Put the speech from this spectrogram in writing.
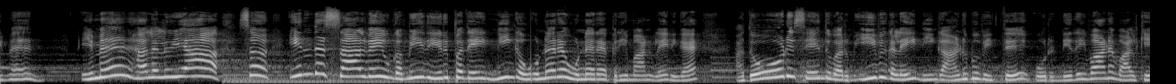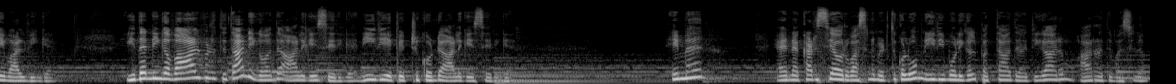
இமேன் இமேன் ஹalleluya சோ இந்த சால்வை உங்க மீது இருப்பதை நீங்க உணர உணர பிரியமானங்களே நீங்க அதோடு சேர்ந்து வரும் ஈவுகளை நீங்க அனுபவித்து ஒரு நிறைவான வாழ்க்கையை வாழ்வீங்க. இதை நீங்க வாழ்வித்து தான் நீங்க வந்து ஆளுகை செய்றீங்க. நீதியை பெற்றுக்கொண்டு ஆளுகை செய்றீங்க. என்ன கடைசியா ஒரு வசனம் எடுத்துக்கொள்வோம். நீதிமொழிகள் பத்தாவது அதிகாரம் ஆறாவது வசனம்.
